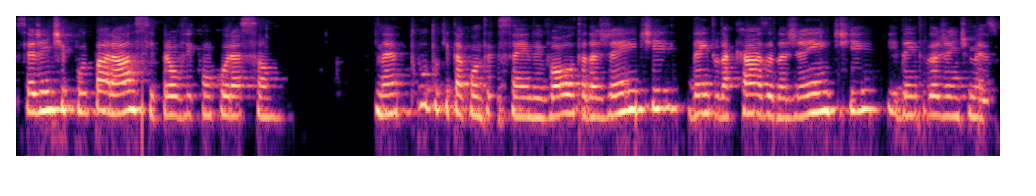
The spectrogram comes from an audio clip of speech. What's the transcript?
se a gente parasse para ouvir com o coração? Né? Tudo que está acontecendo em volta da gente, dentro da casa da gente e dentro da gente mesmo.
